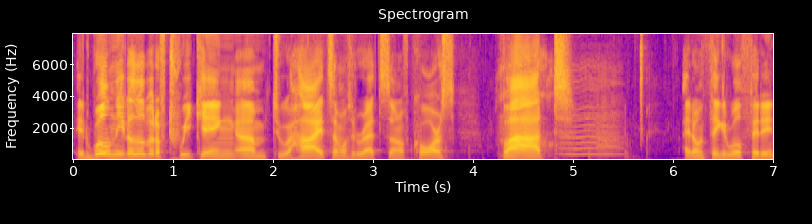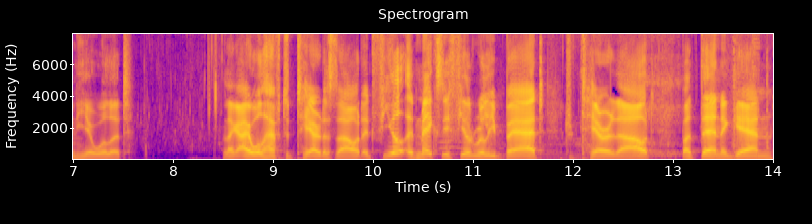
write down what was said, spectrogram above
It will need a little bit of tweaking um, to hide some of the redstone, of course. But I don't think it will fit in here, will it? Like, I will have to tear this out. It feel It makes me feel really bad to tear it out. But then again,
